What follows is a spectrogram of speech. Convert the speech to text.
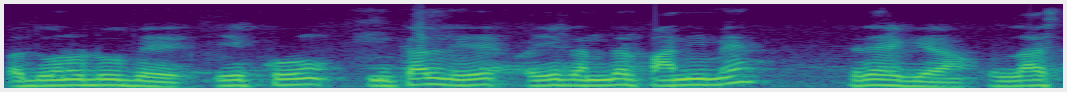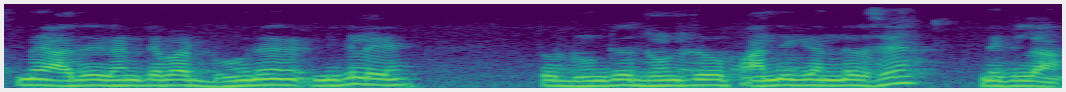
और दोनों डूबे। एक को निकाल लिए और एक अंदर पानी में रह गया और लास्ट में आधे घंटे बाद ढूँढने निकले तो ढूंढते ढूंढते वो पानी के अंदर से निकला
